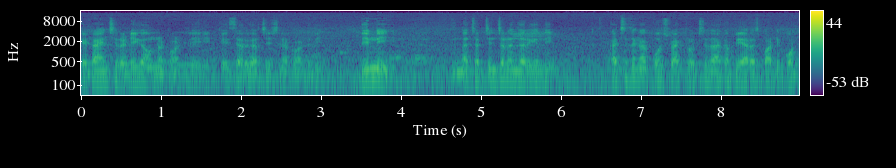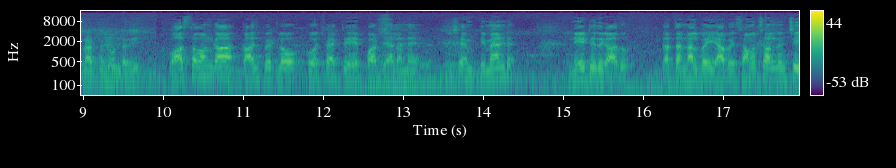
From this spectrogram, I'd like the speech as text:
కేటాయించి రెడీగా ఉన్నటువంటిది కేసీఆర్ గారు చేసినటువంటిది. దీన్ని నిన్న చర్చించడం జరిగింది. ఖచ్చితంగా కోచ్ ఫ్యాక్టరీ వచ్చేదాకా బీఆర్ఎస్ పార్టీ కొట్లాడుతూనే ఉంటుంది. వాస్తవంగా కాజుపేటలో కోచ్ ఫ్యాక్టరీ ఏర్పాటు చేయాలనే విషయం డిమాండ్ నేటిది కాదు. గత నలభై యాభై సంవత్సరాల నుంచి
